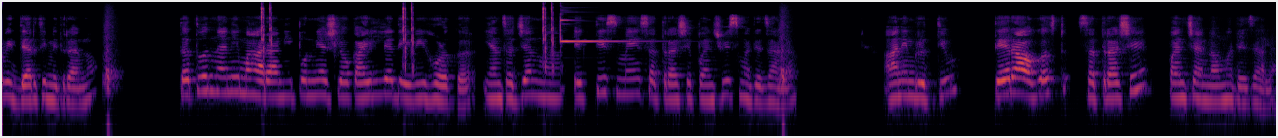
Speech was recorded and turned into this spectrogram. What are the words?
विद्यार्थी मित्रांनो. तत्वज्ञानी महाराणी पुण्यश्लोक अहिल्यादेवी होळकर यांचा जन्म एकतीस मे सतराशे पंचवीसमध्ये झाला आणि मृत्यू तेरा ऑगस्ट सतराशे पंच्याण्णवमध्ये झाला.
